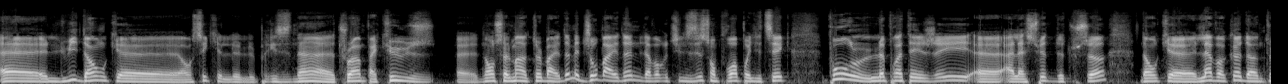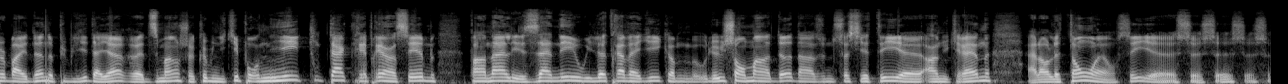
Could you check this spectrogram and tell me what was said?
Euh, lui, donc, euh, on sait que le, le président euh, Trump accuse euh, non seulement Hunter Biden, mais Joe Biden d'avoir utilisé son pouvoir politique pour le protéger euh, à la suite de tout ça. Donc, euh, l'avocat de Biden a publié d'ailleurs euh, dimanche un communiqué pour nier tout acte répréhensible pendant les années où il a travaillé, comme où il a eu son mandat dans une société en Ukraine. Alors, le ton, on sait, se, se- se-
